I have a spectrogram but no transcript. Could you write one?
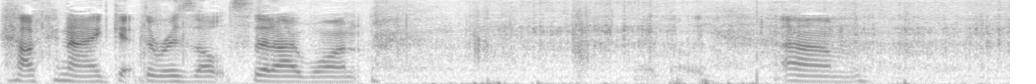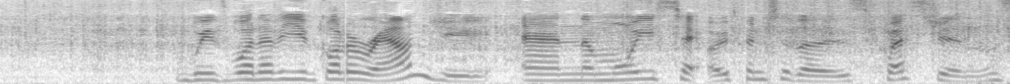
how can I get the results that I want? Um, with whatever you've got around you. And the more you stay open to those questions,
